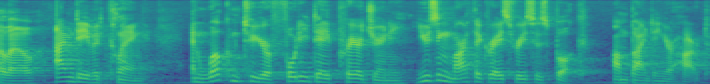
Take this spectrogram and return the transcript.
Hello, I'm David Kling, and welcome to your 40 day prayer journey using Martha Grace Reese's book, Unbinding Your Heart.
